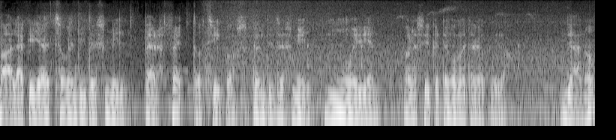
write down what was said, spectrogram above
Vale, aquí ya he hecho 23.000. Perfecto, chicos. 23.000. Muy bien. Ahora sí que tengo que tener cuidado. Ya, ¿no?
